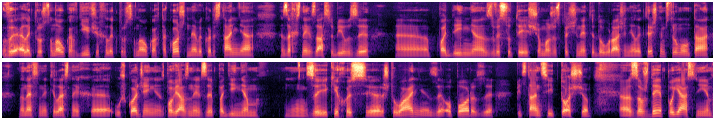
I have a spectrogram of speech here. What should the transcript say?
в електроустановках, в діючих електроустановках, також невикористання захисних засобів з е, падіння з висоти, що може спричинити до ураження електричним струмом та нанесення тілесних е, ушкоджень, пов'язаних з падінням з якихось е, рештувань, з опор, з підстанцій тощо. Е, Завжди пояснюємо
